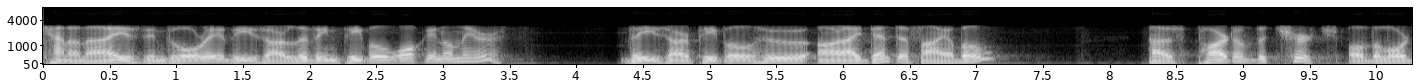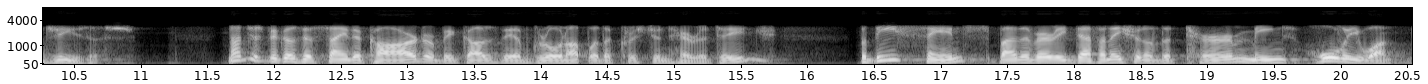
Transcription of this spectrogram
canonized in glory. These are living people walking on the earth. These are people who are identifiable as part of the church of the Lord Jesus. Not just because they've signed a card or because they have grown up with a Christian heritage, but these saints, by the very definition of the term, means holy ones.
